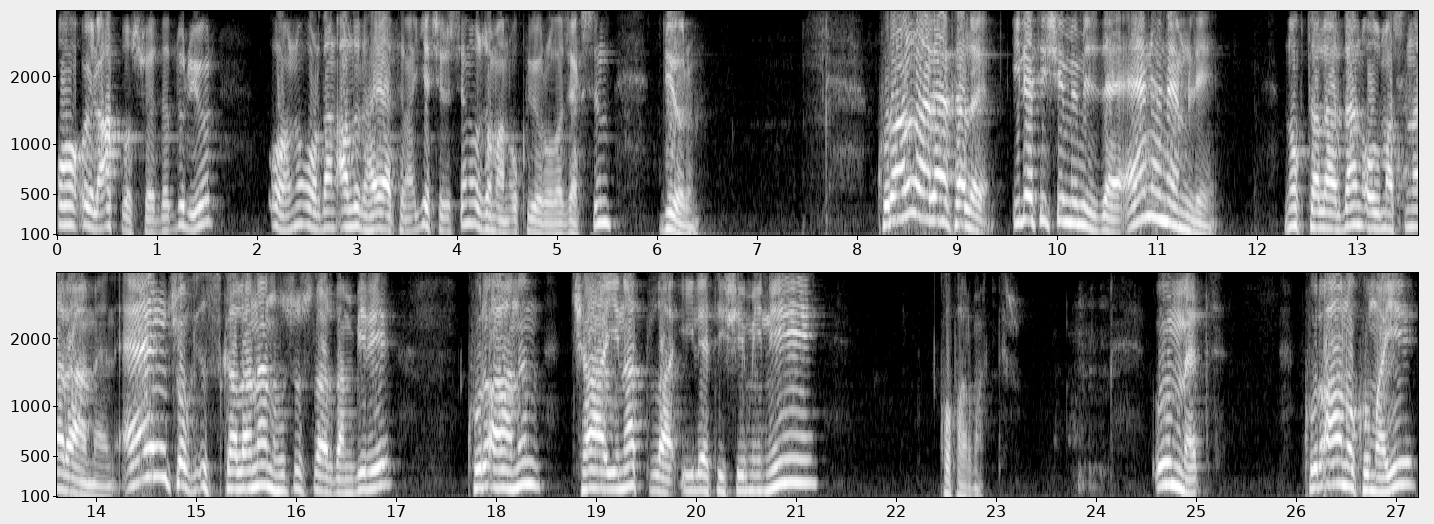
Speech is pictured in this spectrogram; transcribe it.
O öyle atmosferde duruyor. Onu oradan alır hayatına geçirirsen o zaman okuyor olacaksın diyorum. Kur'an'la alakalı iletişimimizde en önemli noktalardan olmasına rağmen en çok ıskalanan hususlardan biri Kur'an'ın kainatla iletişimini koparmaktır. Ümmet Kur'an okumayı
